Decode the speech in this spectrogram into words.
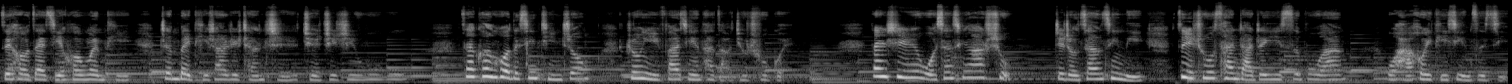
最后在结婚问题真被提上日程时，却支支吾吾，在困惑的心情中，终于发现他早就出轨。但是我相信阿树，这种相信里最初掺杂着一丝不安。我还会提醒自己，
